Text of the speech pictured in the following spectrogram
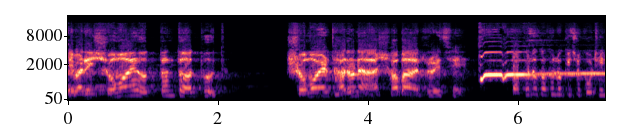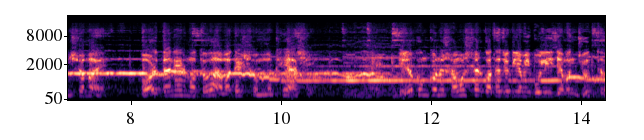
এবার এই সময় অত্যন্ত অদ্ভুত। সময়ের ধারণা সবার রয়েছে। কখনো কখনো কিছু কঠিন সময় বরদানের মতো আমাদের সম্মুখে আসে। এরকম কোন সমস্যার কথা যদি আমি বলি, যেমন যুদ্ধ,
